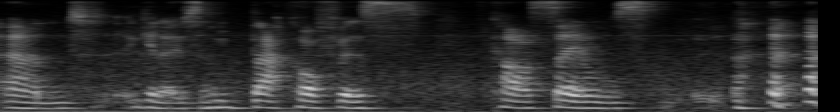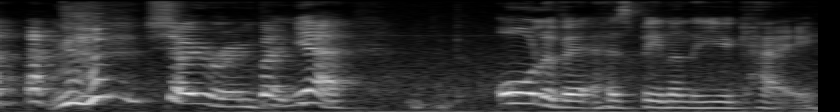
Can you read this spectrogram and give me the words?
and you know some back office car sales showroom. But yeah, all of it has been in the UK.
